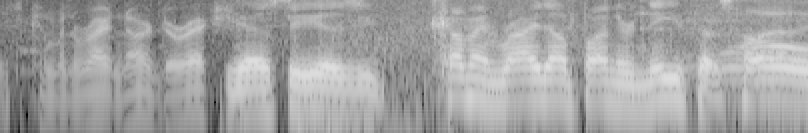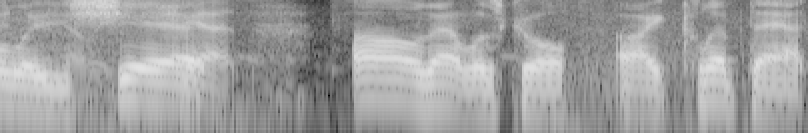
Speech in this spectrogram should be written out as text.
It's coming right in our direction. Yes, he is. He's coming right up underneath us. Holy Holy shit. shit. Oh, that was cool. All right, clip that.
